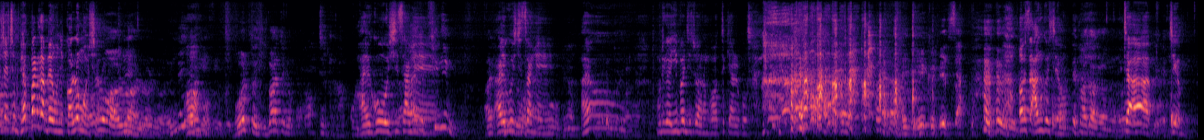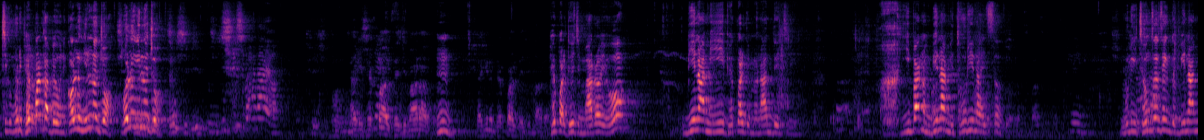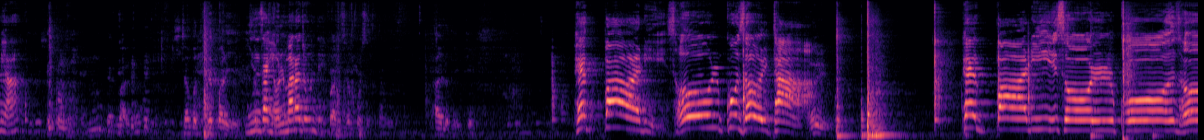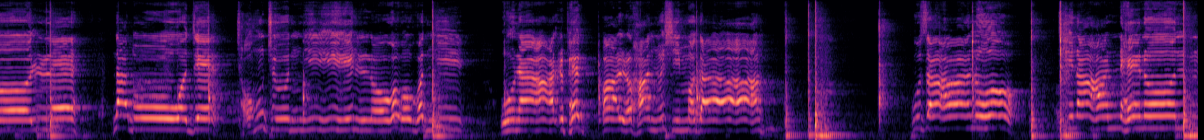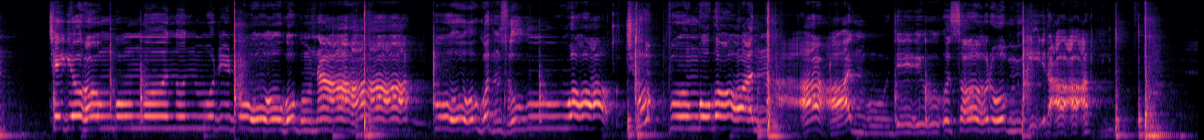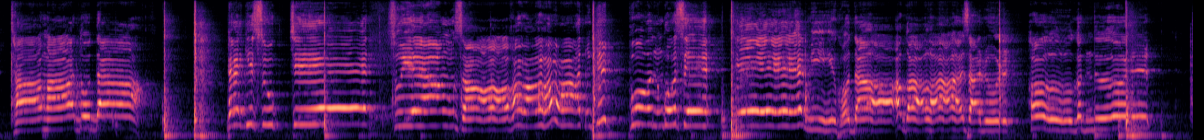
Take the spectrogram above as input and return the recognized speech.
이제 지금 백발가 배우니까 얼른 오셔. 일로 와, 일로 와, 일로 와, 일로 와. 뭘또 이 바지를 꼭 저렇게 갖고. 아이고 아니, 시상해. 튀김. 아니, 아이고 시상해. 아유 우리가 이 바지 좋아하는 거 어떻게 알고? 아니, 왜 그랬어? 어서 안 그죠? 때마다 그런 거. 자 지금 지금 우리 백발가 배우니까 얼른 일러줘. 얼른 일러줘. 71, 70 하나요. 자기 백발 되지 말라고. 응. 자기는 백발 되지 마라. 백발 되지 말아요. 미남이 백발 되면 안 되지. 하, 이반은 미남이 둘이나 있어. 우리 정 선생도 미남이야. 전부 백발이. 인상이 얼마나 좋은데. 백발이 섞고 있었다고. 타일러도 있고. 백발이 설고 설타 백발이 설고 설레 나도 어제 청춘일로 건니? 오늘 백발 한심하다. 우산어 지난 해는 재경공은 눈물이로 오구나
